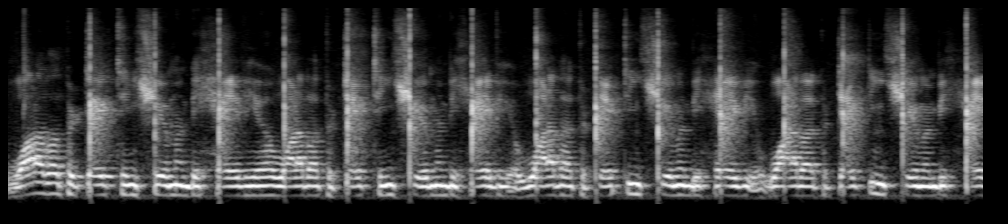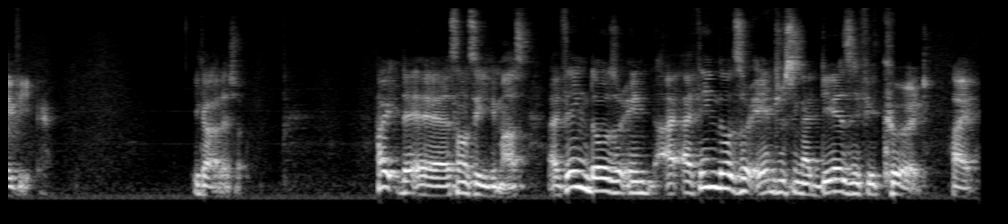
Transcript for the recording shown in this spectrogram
What about predicting human behavior? What about predicting human behavior? What about predicting human behavior? What about predicting human behavior? いかがでしょうはい、で、えーその次いきます。I think those are in, I, I think those are interesting ideas if you could. はい。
